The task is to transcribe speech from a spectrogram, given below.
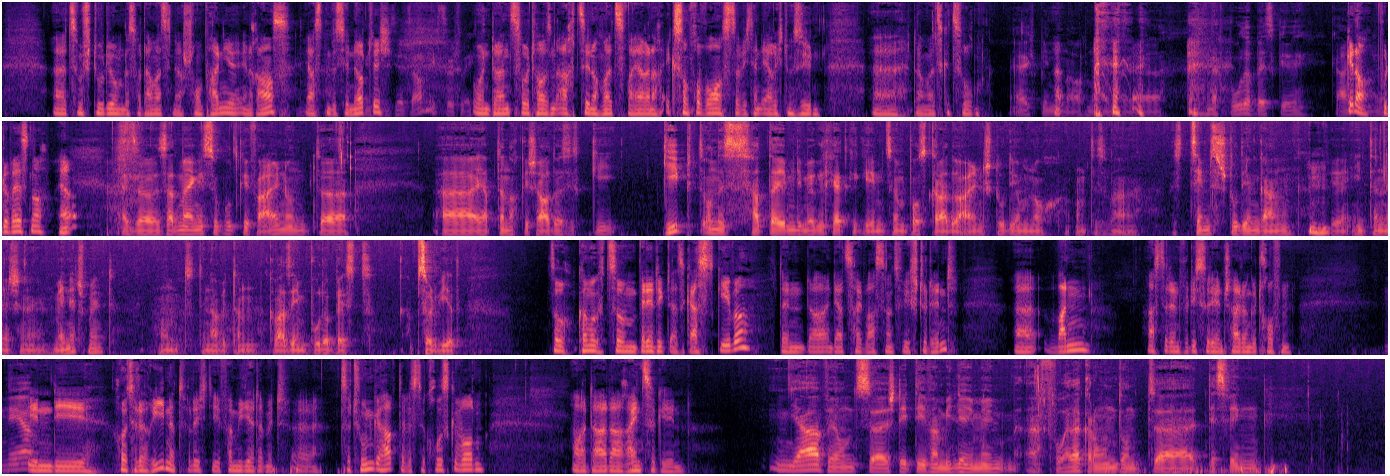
äh, zum Studium. Das war damals in der Champagne in Reims, erst ein bisschen nördlich. So und dann 2018 nochmal zwei Jahre nach Aix-en-Provence, da bin ich dann eher Richtung Süden äh, damals gezogen. Ja, ich bin dann auch noch äh, nach Budapest gegangen. Genau, Budapest noch, ja. Also es hat mir eigentlich so gut gefallen und ich habe dann noch geschaut, was es gibt gibt und es hat da eben die Möglichkeit gegeben zu einem postgradualen Studium noch und das war das CEMS-Studiengang mhm. für International Management und den habe ich dann quasi in Budapest absolviert. So, kommen wir zum Benedikt als Gastgeber. denn da in der Zeit warst du natürlich Student. Äh, wann hast du denn für dich so die Entscheidung getroffen? Naja. In die Hotellerie, natürlich, die Familie hat damit äh, zu tun gehabt, da bist du groß geworden, aber da, da reinzugehen. Ja, für uns äh, steht die Familie immer im äh, Vordergrund und äh, deswegen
